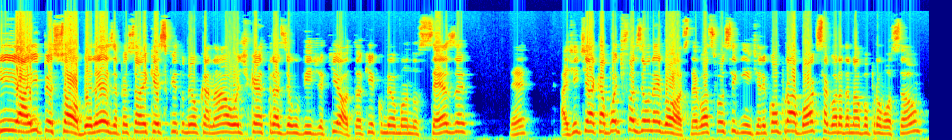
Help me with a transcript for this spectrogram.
E aí pessoal, beleza? Pessoal aí que é inscrito no meu canal, hoje quero trazer um vídeo aqui, ó. Tô aqui com meu mano César, né? A gente acabou de fazer um negócio. O negócio foi o seguinte: ele comprou a box agora da nova promoção.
